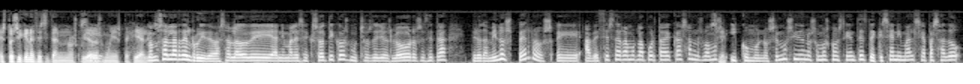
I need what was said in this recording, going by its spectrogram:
estos sí que necesitan unos cuidados Sí. muy especiales. Vamos a hablar del ruido. Has hablado de animales exóticos, muchos de ellos loros, etcétera, pero también los perros. Eh, a veces cerramos la puerta de casa, nos vamos Sí. y como nos hemos ido, no somos conscientes de que ese animal se ha pasado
